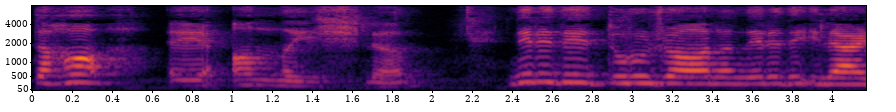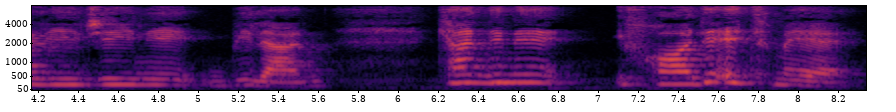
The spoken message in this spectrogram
daha e, anlayışlı, nerede duracağını, nerede ilerleyeceğini bilen, kendini ifade etmeye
